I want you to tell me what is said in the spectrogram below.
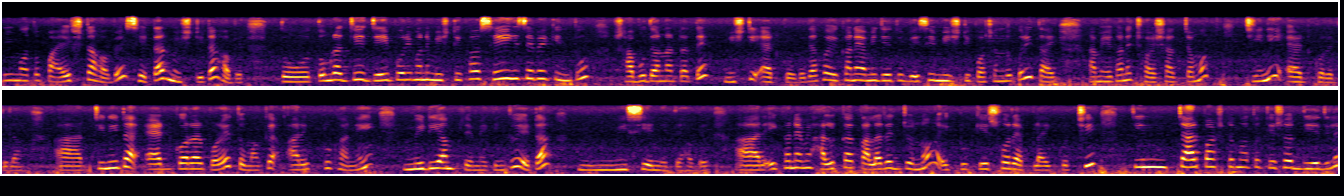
পাপড়ির মতো পায়েসটা হবে, সেটার মিষ্টিটা হবে। তো তোমরা যে, যেই পরিমাণে মিষ্টি খাও, সেই হিসেবে কিন্তু সাবুদানাটাতে মিষ্টি অ্যাড করবে। দেখো, এখানে আমি যেহেতু বেশি মিষ্টি পছন্দ করি, তাই আমি এখানে ছয় সাত চামচ চিনি অ্যাড করে দিলাম। আর চিনিটা অ্যাড করার পরে তোমাকে আরেকটুখানি মিডিয়াম ফ্লেমে কিন্তু এটা মিশিয়ে নিতে হবে। আর এখানে আমি হালকা কালারের জন্য একটু কেশর অ্যাপ্লাই করছি। তিন চার পাঁচটা মতো কেশর দিয়ে দিলে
